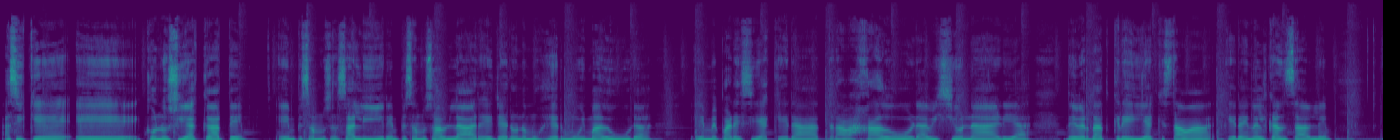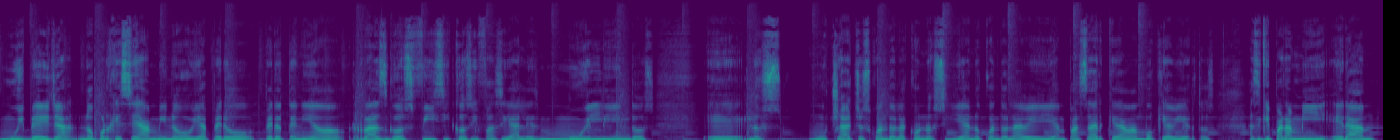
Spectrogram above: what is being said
Así que eh, conocí a Kate, empezamos a salir, empezamos a hablar, ella era una mujer muy madura, eh, me parecía que era trabajadora, visionaria, de verdad creía que estaba, que era inalcanzable, muy bella, no porque sea mi novia, pero, pero tenía rasgos físicos y faciales muy lindos. Eh, los muchachos cuando la conocían o cuando la veían pasar quedaban boquiabiertos. Así que para mí era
